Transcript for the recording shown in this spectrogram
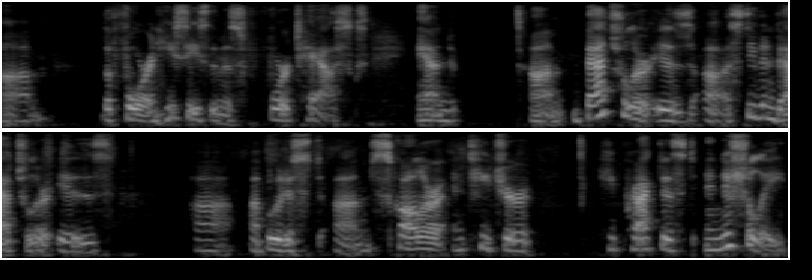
um, the four, and he sees them as four tasks. And um, Batchelor is uh, Stephen Batchelor is uh, a Buddhist um, scholar and teacher. He practiced initially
